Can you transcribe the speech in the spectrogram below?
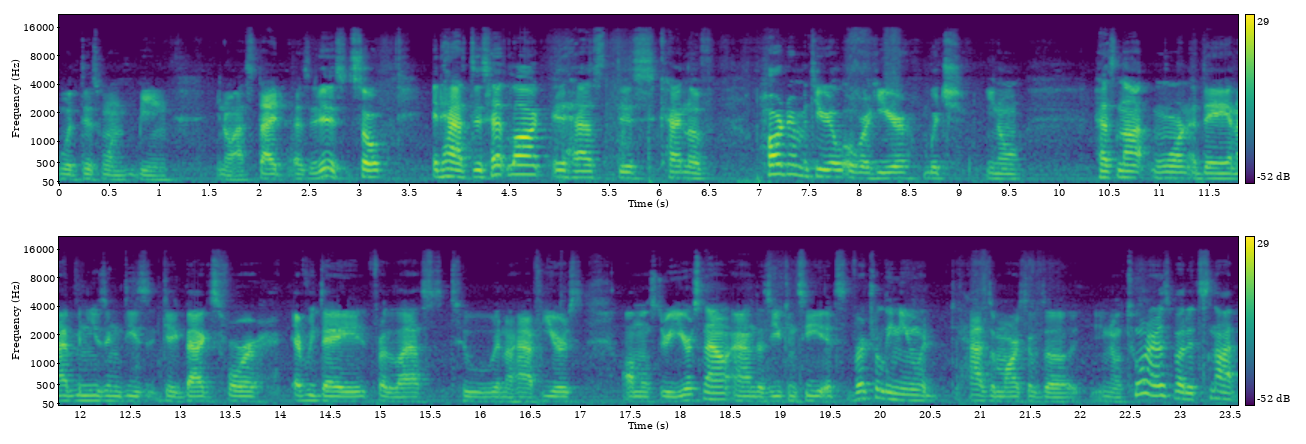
with this one being, you know, as tight as it is. So it has this headlock, it has this kind of harder material over here, which, you know, has not worn a day and I've been using these gig bags for every day for the last two and a half years, almost three years now. And as you can see, it's virtually new. It has the marks of the, you know, tuners, but it's not,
